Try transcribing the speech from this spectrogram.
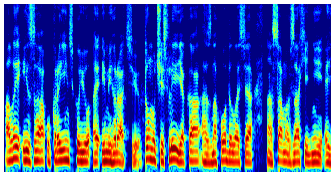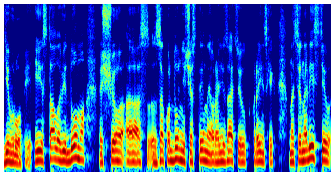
але і за українською е, імміграцією, в тому числі яка знаходилася е, саме в Західній Європі. І стало відомо, що закордонні частини організації українських націоналістів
